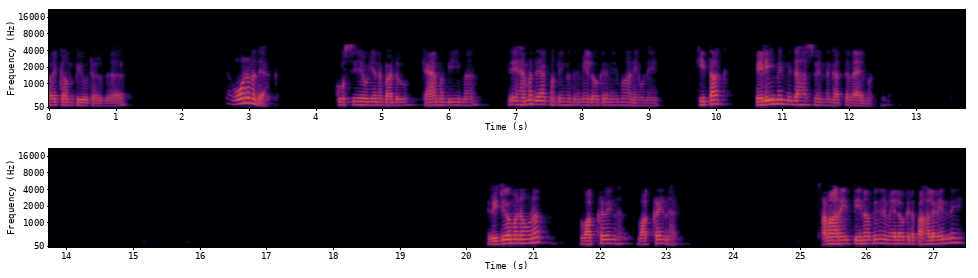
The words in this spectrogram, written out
ඔය කම්පියුටර්ද? ඕනම දෙයක්. කුස්සියේ උයන බඩු කෑම බීම ඒ හැම දෙයක්ම පිංගතුනි මේ ලෝකෙට නිර්මාණය වුණේ හිතක් පෙලීමෙන් නිදහස් වෙන්න ගත වෑයමක් තුළ ඍජුවම නොවුනත් වක්‍රවෙන් වක්‍රෙන් හරි. සමහර හිත් තියෙනවා පිටින් මේ ලෝකෙට පහළ වෙන්නේ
